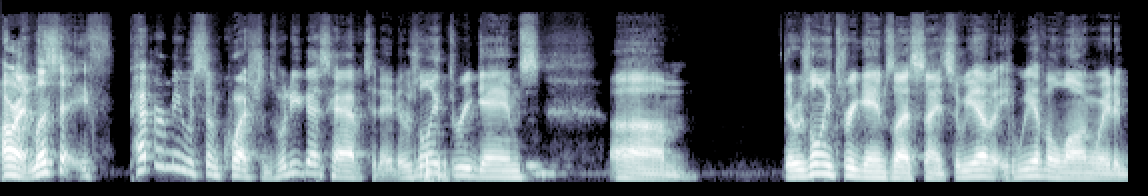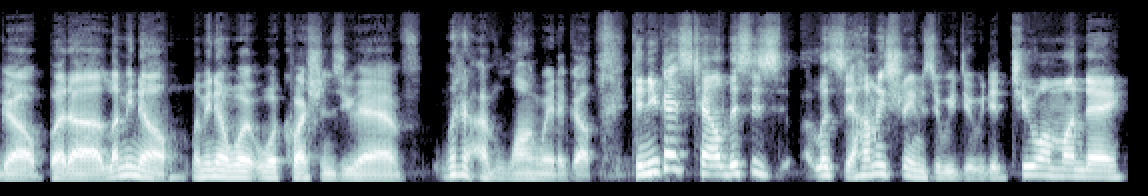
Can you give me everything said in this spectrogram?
All right, let's if pepper me with some questions. What do you guys have today? There was only three games. Um, there was only three games last night, so we have we have a long way to go. But uh, let me know. Let me know what what questions you have. What a long way to go. Can you guys tell? This is let's see. How many streams did we do? We did two on Monday,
